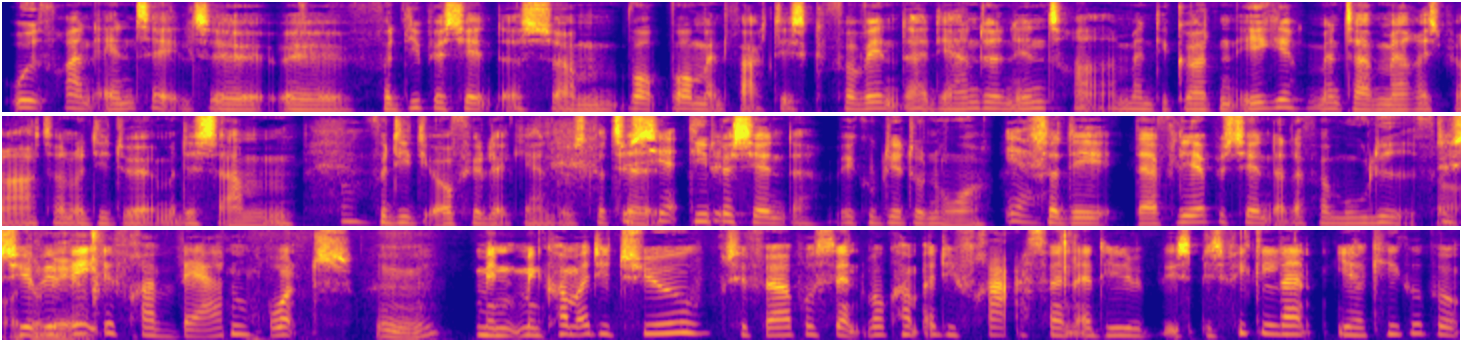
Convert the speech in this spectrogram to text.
ud fra en antagelse øh, for de patienter, som, hvor, hvor man faktisk forventer, at hjernedøden indtræder, men det gør den ikke. Man tager dem med respiratoren, og de dør med det samme, mm. fordi de opfylder ikke hjernedødskriteriet. De du... patienter vil kunne blive donorer. Ja. Så det, der er flere patienter, der får mulighed for Du siger, at donere. vi ved det fra verden rundt. Mm. Men, men kommer de 20-40 procent, hvor kommer de fra? Sådan er det et specifikt land, I har kigget på?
